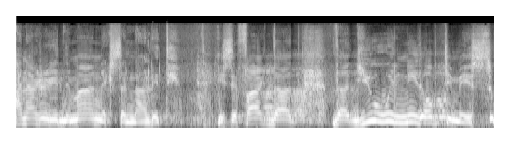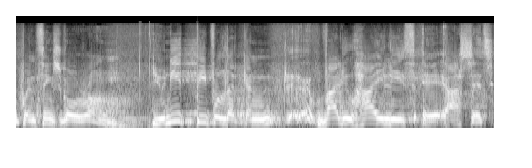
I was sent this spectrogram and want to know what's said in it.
an aggregate demand externality. It's the fact that, that you will need optimists when things go wrong. You need people that can uh, value highly uh, assets.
